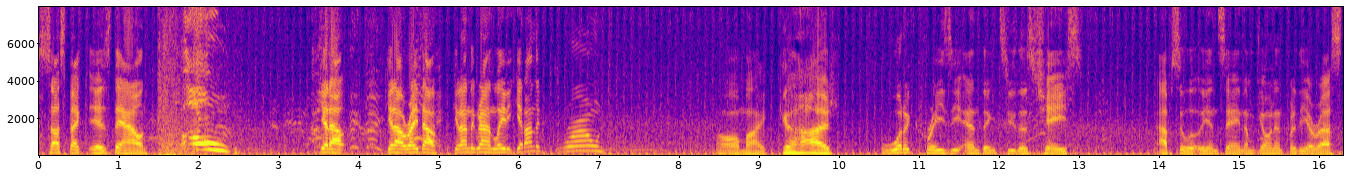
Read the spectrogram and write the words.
Suspect is down. Oh! Get out. Get out right now. Get on the ground, lady. Get on the ground. Oh my gosh. What a crazy ending to this chase. Absolutely insane. I'm going in for the arrest.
